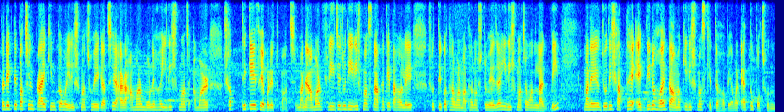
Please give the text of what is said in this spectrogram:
তা দেখতে পাচ্ছেন প্রায় কিন্তু আমার ইলিশ মাছ হয়ে গেছে আর আমার মনে হয় ইলিশ মাছ আমার সব থেকে ফেভারেট মাছ। মানে আমার ফ্রিজে যদি ইলিশ মাছ না থাকে তাহলে সত্যি কথা আমার মাথা নষ্ট হয়ে যায়, ইলিশ মাছ আমার লাগবেই। মানে যদি সপ্তাহে একদিনও হয় তা আমাকে ইলিশ মাছ খেতে হবে, আমার এত পছন্দ।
